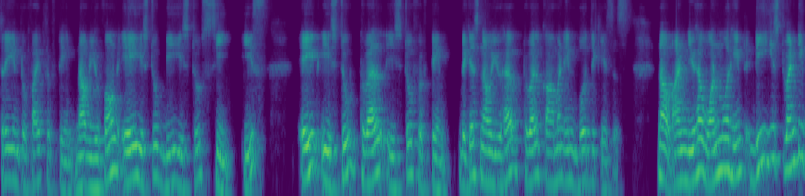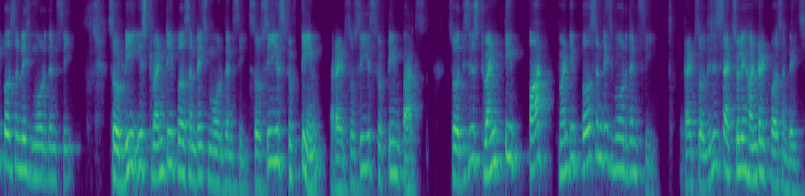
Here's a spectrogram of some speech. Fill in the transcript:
3 into 5, 15. Now you found A is to B is to C is 8 is to 12 is to 15 because now you have 12 common in both the cases. Now, and you have one more hint, D is 20 percentage more than C. So D is 20 percentage more than C. So C is 15, right? So C is 15 parts. So this is 20 part, 20 percentage more than C, right? So this is actually 100 percentage.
